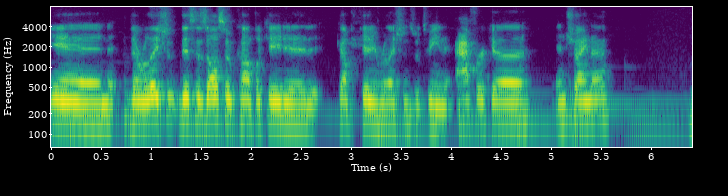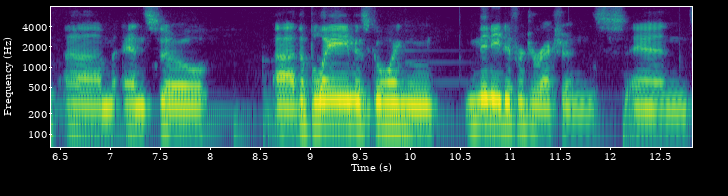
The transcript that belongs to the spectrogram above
in the relation, this is also complicated, complicating relations between Africa and China. Um, and so uh, the blame is going many different directions and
